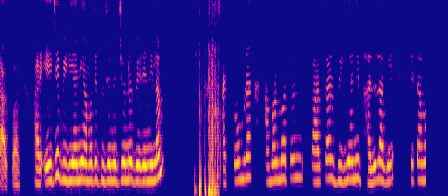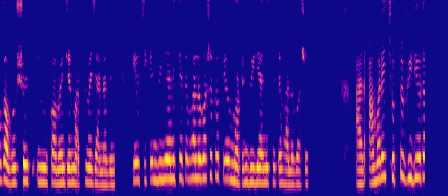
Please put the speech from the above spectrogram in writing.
তারপর। আর এই যে বিরিয়ানি আমাদের দুজনের জন্য বেড়ে নিলাম। আর তোমরা আমার মতন কার কার বিরিয়ানি ভালো লাগে, সেটা আমাকে অবশ্যই কমেন্টের মাধ্যমে জানাবে। কেউ চিকেন বিরিয়ানি খেতে ভালোবাসো তো কেউ মটন বিরিয়ানি খেতে ভালোবাসো। আর আমার এই ছোট্ট ভিডিওটা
